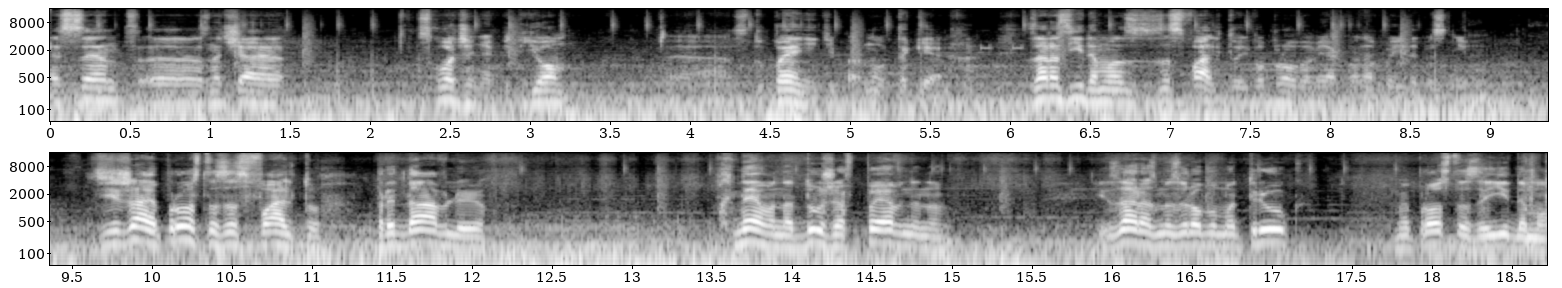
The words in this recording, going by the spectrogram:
Ascent е, означає сходження, підйом, е, ступені, типу, ну таке. Зараз їдемо з асфальту і попробуємо, як вона поїде по снігу. З'їжджаю просто з асфальту, придавлюю. Пхне вона дуже впевнено. І зараз ми зробимо трюк. Ми просто заїдемо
